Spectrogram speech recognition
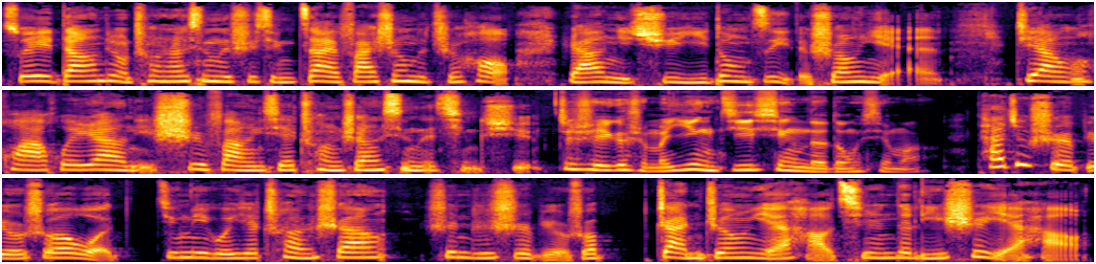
所以，当这种创伤性的事情再发生了之后，然后你去移动自己的双眼，这样的话会让你释放一些创伤性的情绪。这是一个什么应激性的东西吗？它就是，比如说我经历过一些创伤，甚至是比如说战争也好，亲人的离世也好，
